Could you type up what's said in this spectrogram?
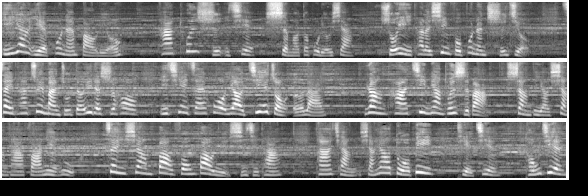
一样也不能保留。他吞食一切，什么都不留下，所以他的幸福不能持久。在他最满足得意的时候，一切灾祸要接踵而来，让他尽量吞食吧。上帝要向他发烈怒。正像暴风暴雨袭击他，他抢想要躲避铁剑、铜剑，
